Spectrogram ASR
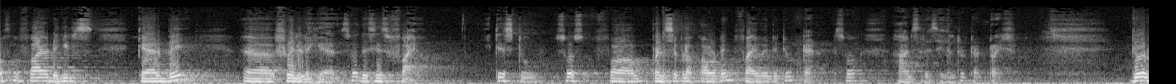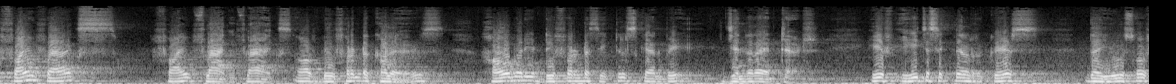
of the five digits can be filled here so this is five 5. It is 2. So for of counting 5 into 2 10. So answer is equal to 10. Right. Facts 5 flags, 5 flag flags of different colors, how many different signals can be generated? if each signal requires the use of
